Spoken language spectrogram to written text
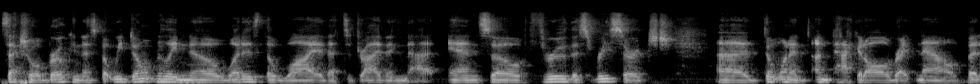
sexual brokenness, but we don't really mm-hmm. know what is the why that's driving that. And so through this research, uh, don't want to unpack it all right now, but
